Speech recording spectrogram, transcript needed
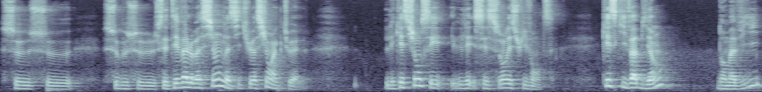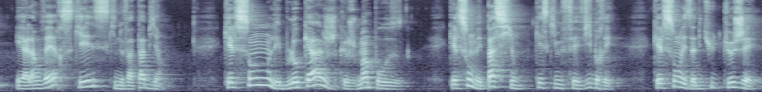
ce, cette évaluation de la situation actuelle. Les questions, sont les suivantes. Qu'est-ce qui va bien dans ma vie et à l'inverse, qu'est-ce qui ne va pas bien? Quels sont les blocages que je m'impose? Quelles sont mes passions? Qu'est-ce qui me fait vibrer? Quelles sont les habitudes que j'ai?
